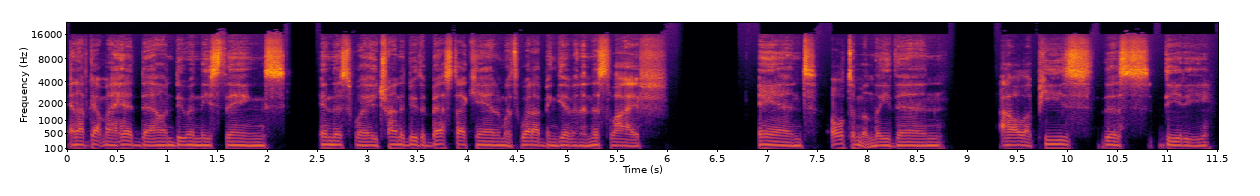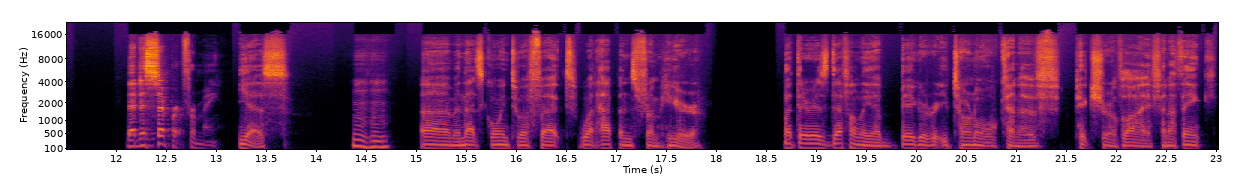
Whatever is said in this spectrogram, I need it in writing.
and I've got my head down doing these things in this way, trying to do the best I can with what I've been given in this life. And ultimately, then I'll appease this deity that is separate from me. Yes. Mm-hmm. Um, and that's going to affect what happens from here. But there is definitely a bigger eternal kind of picture of life. And I think,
